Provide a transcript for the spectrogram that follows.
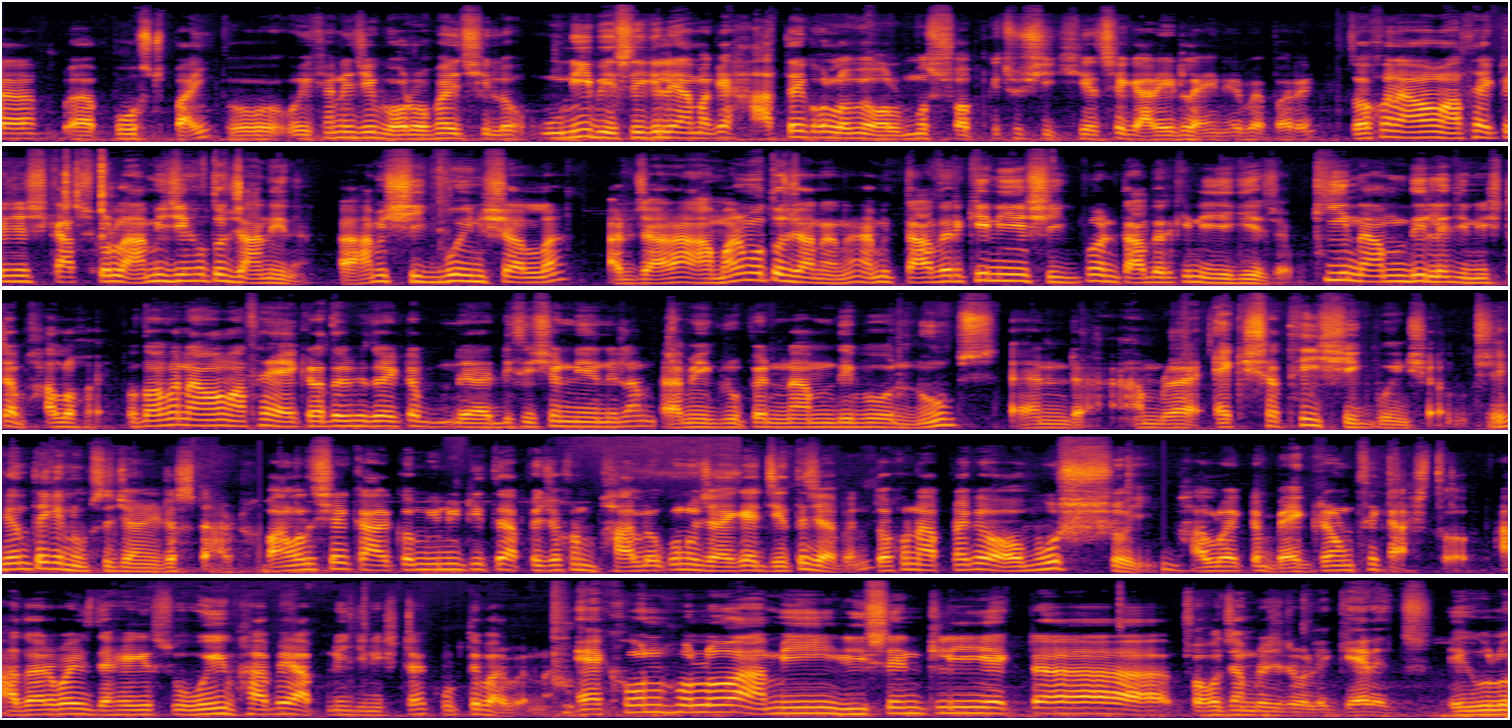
পোস্ট পাই। তো ওইখানে যে বড় ভাই ছিল, উনি বেসিক্যালি আমাকে হাতে কলমে অলমোস্ট সবকিছু শিখিয়েছে গাড়ির লাইনের ব্যাপারে। তখন আমার মাথায় একটা জিনিস কাজ করল, আমি যেহেতু জানি না আমি শিখব ইনশাল্লাহ আর যারা আমার মতো জানে না আমি তাদেরকে নিয়ে শিখব আর তাদেরকে নিয়ে এগিয়ে যাব। কি নাম দিলে জিনিসটা ভালো হয়? তো তখন আমার মাথায় এক রাতের ভিতরে একটা ডিসিশন নিয়ে নিলাম। আমি গ্রুপের নাম দিব নুবস অ্যান্ড আমরা একসাথেই শিখব ইনশাল্লাহ সেখান থেকে নুবসের জার্নিটা স্টার্ট বাংলাদেশের কার কমিউনিটিতে আপনি যখন ভালো কোনো জায়গায় যেতে যাবেন তখন আপনাকে অবশ্যই ভালো একটা ব্যাকগ্রাউন্ড থেকে আসতে হবে। আদারওয়াইজ দেখা গেছে ওইভাবে আপনি জিনিসটা করতে পারবেন না। এখন হলো আমি রিসেন্টলি একটা সহজ আমরা যেটা বলি গ্যারেজ এগুলো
